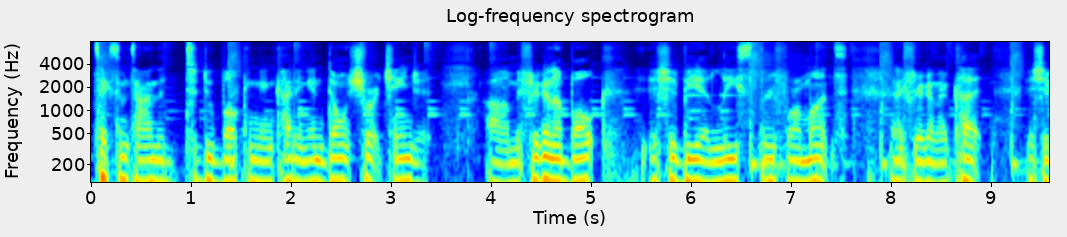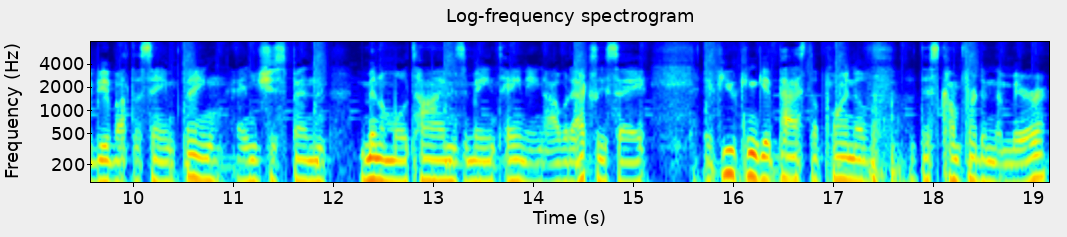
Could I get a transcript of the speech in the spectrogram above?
take some time to, to do bulking and cutting and don't shortchange it. Um, if you're gonna bulk, it should be at least three, four months. And if you're gonna cut, it should be about the same thing. And you should spend minimal times maintaining. I would actually say if you can get past the point of discomfort in the mirror,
